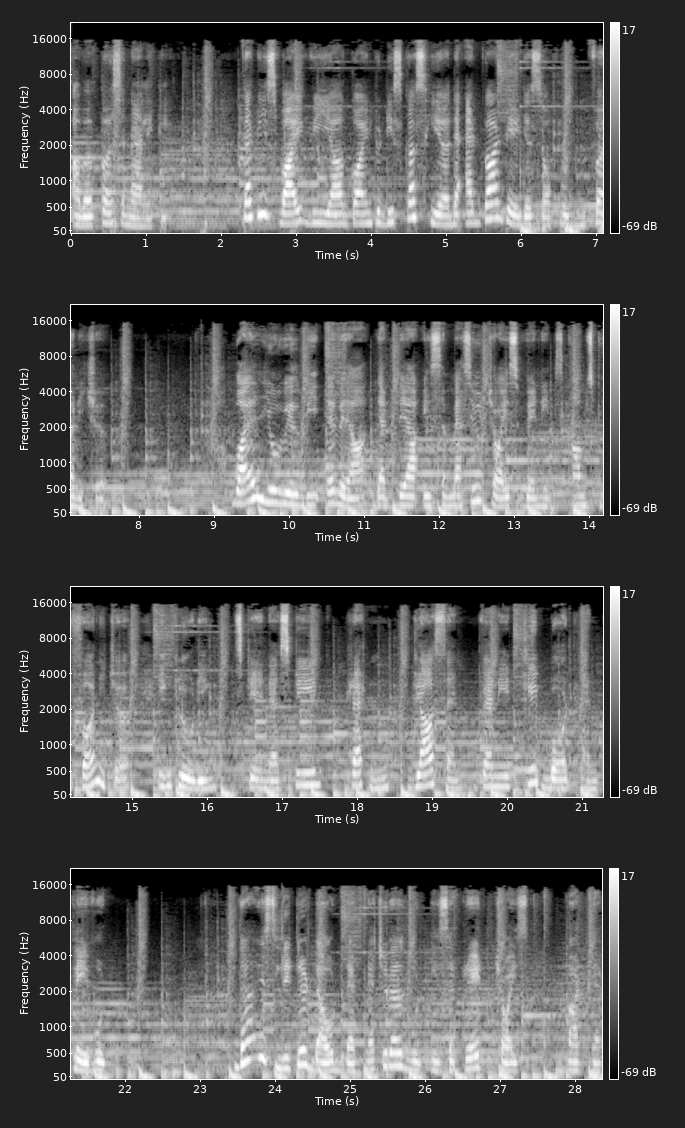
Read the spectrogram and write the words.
our personality. That is why we are going to discuss here the advantages of wooden furniture. While you will be aware that there is a massive choice when it comes to furniture, including stainless steel, rattan, glass and granite, clipboard and plywood. There is little doubt that natural wood is a great choice but that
